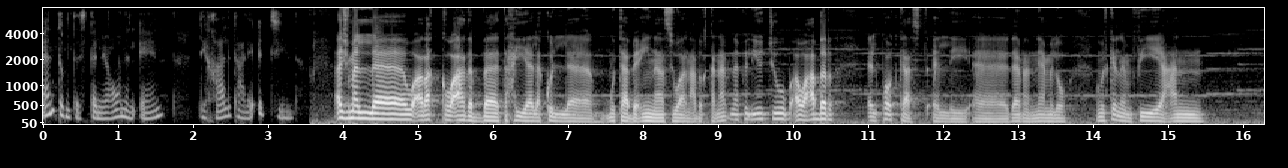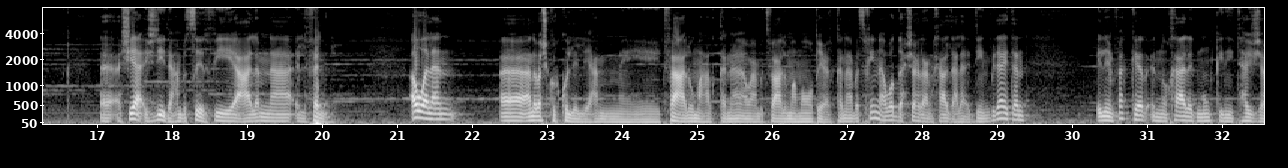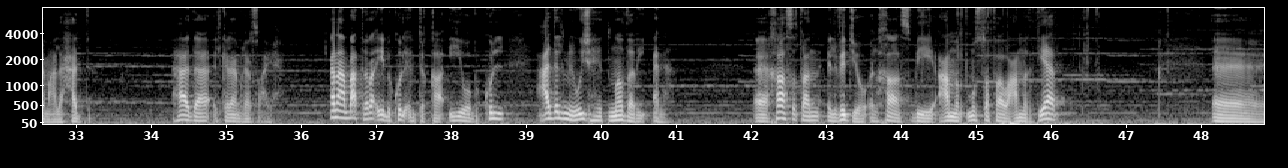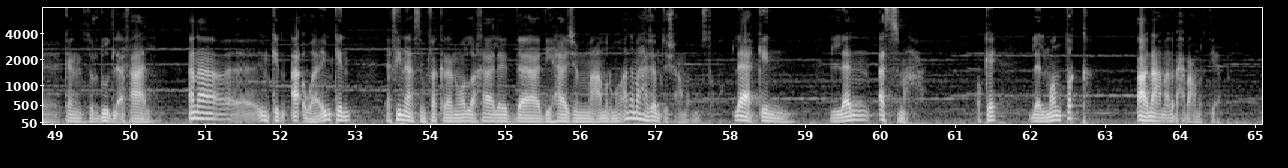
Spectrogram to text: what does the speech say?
أنتم تستمعون الآن لخالد علاء الدين. أجمل آه، وأرق وأعذب تحية لكل آه، متابعينا سواء عبر قناتنا في اليوتيوب أو عبر البودكاست اللي آه، دائما بنعمله. ونتكلم فيه عن أشياء جديدة عم بتصير في عالمنا الفني. أولا أنا بشكر كل اللي عم يتفاعلوا مع القناة وعم يتفاعلوا مع مواضيع القناة. بس خليني أوضح شغلة عن خالد علاء الدين. بداية اللي مفكر إنه خالد ممكن يتهجم على حد. هذا الكلام غير صحيح. أنا عم بعطي رأيي بكل انتقائيه وبكل عدل من وجهة نظري أنا. آه، خاصة الفيديو الخاص بعمر مصطفى وعمر دياب. آه، كانت ردود الأفعال. أنا آه، يمكن أقوى. يمكن في ناس مفكرة والله خالد دي يهاجم عمرو أنا ما هاجمتش عمر مصطفى. لكن لن أسمح. أوكي؟ للمنطق. آه نعم أنا بحب عمرو دياب.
